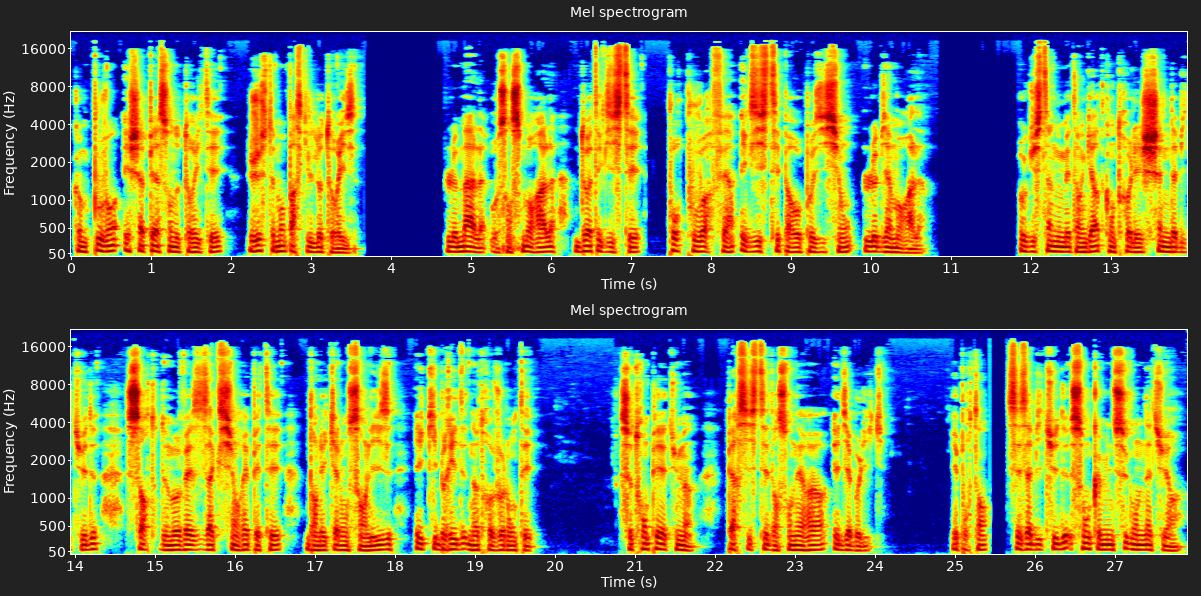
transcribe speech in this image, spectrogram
comme pouvant échapper à son autorité, justement parce qu'il l'autorise. Le mal, au sens moral, doit exister pour pouvoir faire exister par opposition le bien moral. Augustin nous met en garde contre les chaînes d'habitude, sortes de mauvaises actions répétées dans lesquelles on s'enlise et qui brident notre volonté. Se tromper est humain, persister dans son erreur est diabolique. Et pourtant, ces habitudes sont comme une seconde nature.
